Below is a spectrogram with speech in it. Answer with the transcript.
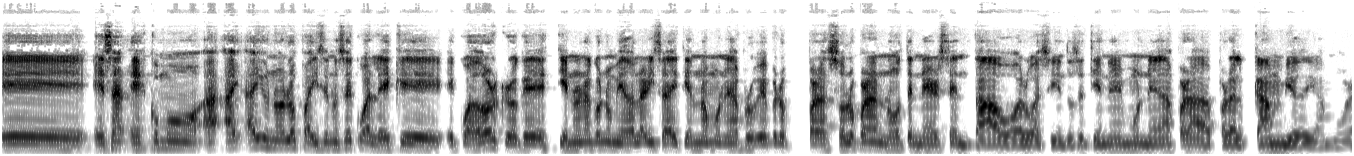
eh, esa es como, hay, hay, uno de los países, no sé cuál es, que Ecuador creo que tiene una economía dolarizada y tiene una moneda propia, pero para solo para no tener centavos o algo así, entonces tiene monedas para, para el cambio, digamos,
